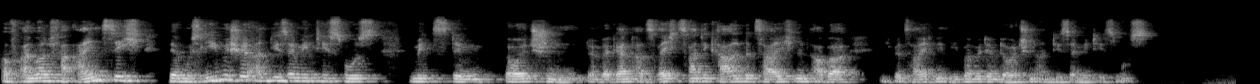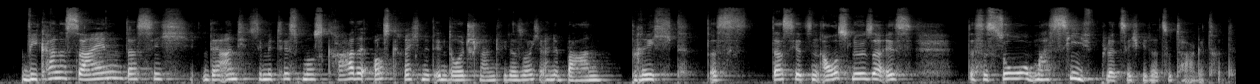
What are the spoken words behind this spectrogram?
Auf einmal vereint sich der muslimische Antisemitismus mit dem deutschen, den wir gern als rechtsradikal bezeichnen, aber ich bezeichne ihn lieber mit dem deutschen Antisemitismus. Wie kann es sein, dass sich der Antisemitismus gerade ausgerechnet in Deutschland wieder solch eine Bahn bricht, dass das jetzt ein Auslöser ist, dass es so massiv plötzlich wieder zutage tritt?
